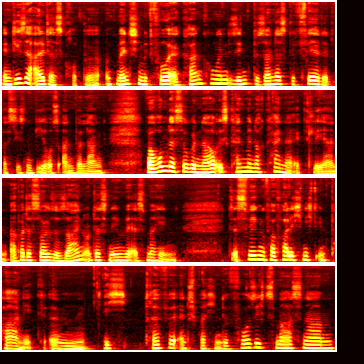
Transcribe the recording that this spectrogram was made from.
Denn diese Altersgruppe und Menschen mit Vorerkrankungen sind besonders gefährdet, was diesen Virus anbelangt. Warum das so genau ist, kann mir noch keiner erklären. Aber das soll so sein und das nehmen wir erstmal hin. Deswegen verfalle ich nicht in Panik. Ähm, ich treffe entsprechende Vorsichtsmaßnahmen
